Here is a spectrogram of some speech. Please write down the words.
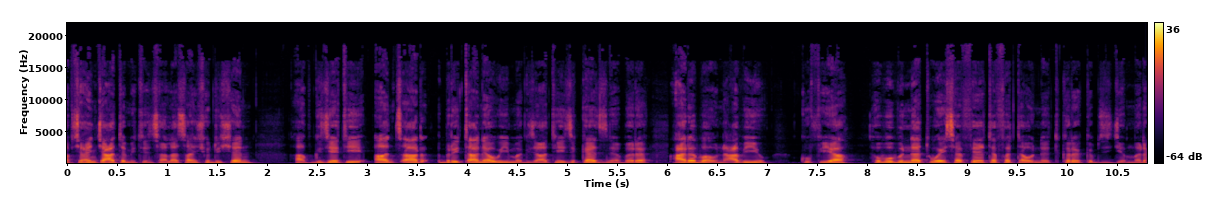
ኣብ 1936 ኣብ ግዜቲ ኣንጻር ብሪጣንያዊ መግዛእቲ ዝካየድ ዝነበረ ዓረባዊ ናዕቢ'ዩ ኩፍያ ህቡብነት ወይ ሰፊሕ ተፈታውነት ክረክብ ዝጀመረ።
